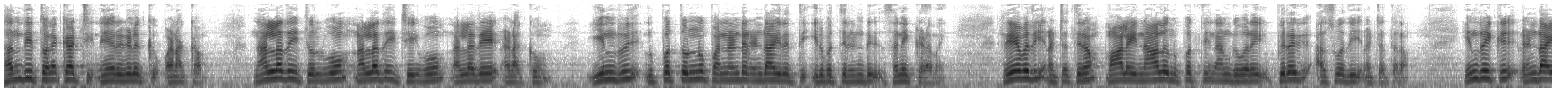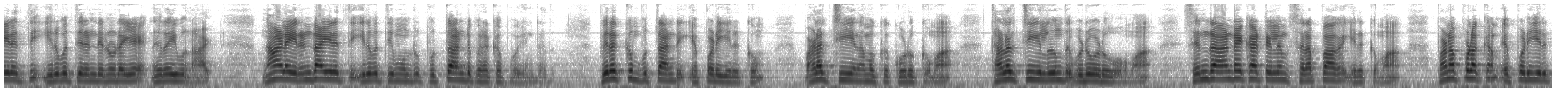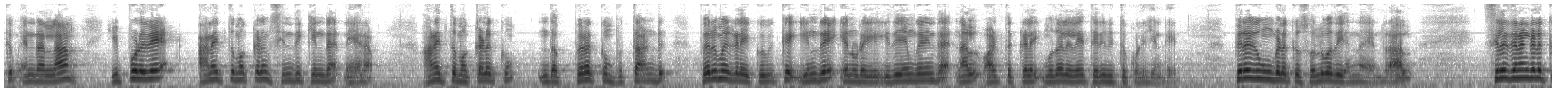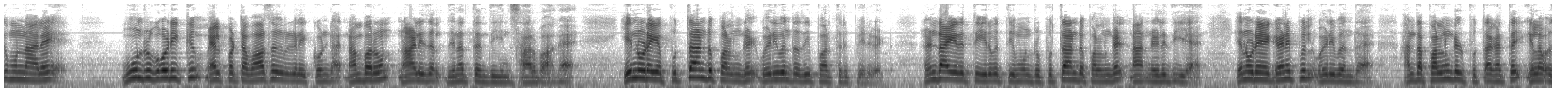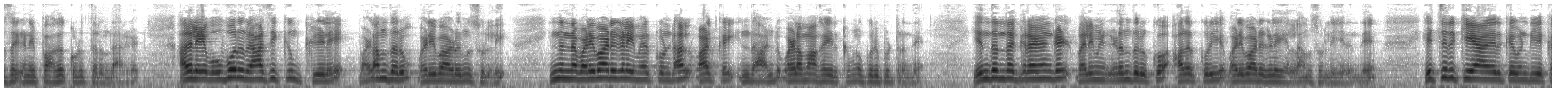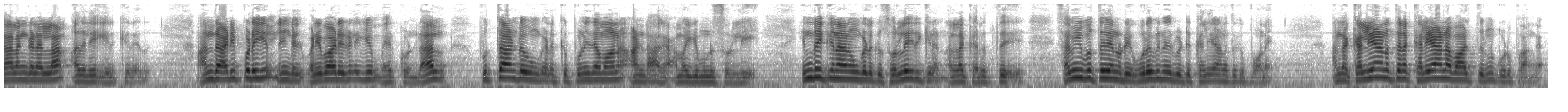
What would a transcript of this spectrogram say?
தந்தி தொலைக்காட்சி நேயர்களுக்கு வணக்கம். நல்லதை சொல்வோம் நல்லதை செய்வோம் நல்லதே நடக்கும். இன்று முப்பத்தொன்று பன்னெண்டு ரெண்டாயிரத்தி இருபத்தி ரெண்டு சனிக்கிழமை. ரேவதி நட்சத்திரம் மாலை நாலு முப்பத்தி நான்கு வரை பிறகு அஸ்வதி நட்சத்திரம். இன்றைக்கு ரெண்டாயிரத்தி இருபத்தி ரெண்டினுடைய நிறைவு நாள். நாளை ரெண்டாயிரத்தி இருபத்தி மூன்று புத்தாண்டு பிறக்கப் போகின்றது. பிறக்கும் புத்தாண்டு எப்படி இருக்கும்? வளர்ச்சியை நமக்கு கொடுக்குமா? தளர்ச்சியிலிருந்து விடுபடுவோமா? சென்ற ஆண்டை காட்டிலும் சிறப்பாக இருக்குமா? பணப்புழக்கம் எப்படி இருக்கும் என்றெல்லாம் இப்பொழுதே அனைத்து மக்களும் சிந்திக்கின்ற நேரம். அனைத்து மக்களுக்கும் இந்த பிறக்கும் புத்தாண்டு பெருமைகளை குவிக்க இன்றே என்னுடைய இதயம் கனிந்த நல் வாழ்த்துக்களை முதலிலே தெரிவித்துக் கொள்கின்றேன். பிறகு உங்களுக்கு சொல்வது என்ன என்றால் சில தினங்களுக்கு முன்னாலே மூன்று கோடிக்கும் மேற்பட்ட வாசகர்களை கொண்ட நம்பர் ஒன் நாளிதழ் தினத்தந்தியின் சார்பாக என்னுடைய புத்தாண்டு பலன்கள் வெளிவந்ததை பார்த்திருப்பீர்கள். ரெண்டாயிரத்தி இருபத்தி மூன்று புத்தாண்டு பலன்கள் நான் எழுதிய என்னுடைய கணிப்பில் வெளிவந்த அந்த பலன்கள் புத்தகத்தை இலவச இணைப்பாக கொடுத்திருந்தார்கள். அதிலே ஒவ்வொரு ராசிக்கும் கீழே வளம் தரும் வழிபாடுன்னு சொல்லி இன்னென்ன வழிபாடுகளை மேற்கொண்டால் வாழ்க்கை இந்த ஆண்டு வளமாக இருக்கும்னு குறிப்பிட்டிருந்தேன். எந்தெந்த கிரகங்கள் வலிமை இழந்திருக்கோ அதற்குரிய வழிபாடுகளை எல்லாம் சொல்லியிருந்தேன். எச்சரிக்கையாக இருக்க வேண்டிய காலங்களெல்லாம் அதிலே இருக்கிறது. அந்த அடிப்படையில் நீங்கள் வழிபாடுகளையும் மேற்கொண்டால் புத்தாண்டு உங்களுக்கு புனிதமான ஆண்டாக அமையும்னு சொல்லி இன்றைக்கு நான் உங்களுக்கு சொல்ல இருக்கிற நல்ல கருத்து சமீபத்தில் என்னுடைய உறவினர் வீட்டு கல்யாணத்துக்கு போனேன். அந்த கல்யாணத்தில் கல்யாண வாழ்த்துன்னு கொடுப்பாங்க.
